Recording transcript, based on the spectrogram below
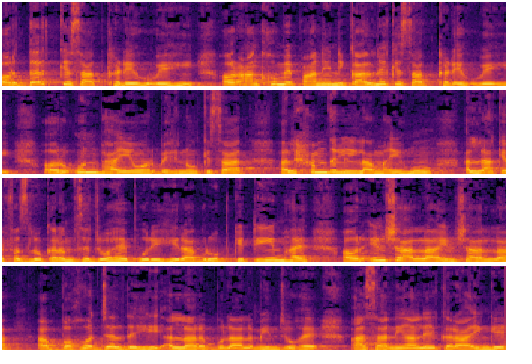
और दर्द के साथ खड़े हुए हैं और आँखों में पानी निकालने के साथ खड़े हुए हैं और उन भाइयों और बहनों के साथ, अल्हम्दुलिल्लाह मैं हूँ, अल्लाह के फजल करम से जो है पूरी हीरा ग्रुप की टीम है और इनशाला इनशाला अब बहुत जल्द ही अल्लाह रब्बुल जो है आसानियाँ लेकर लेकर आएँगे,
